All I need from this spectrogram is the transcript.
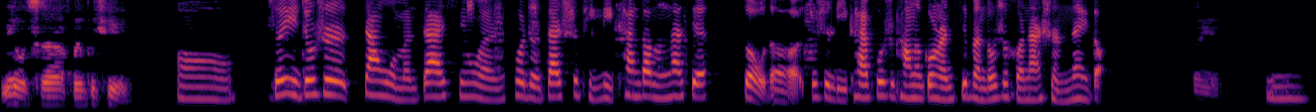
没有车回不去。哦。所以就是像我们在新闻或者在视频里看到的那些走的，就是离开富士康的工人，基本都是河南省内的。对。嗯。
